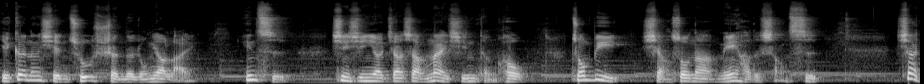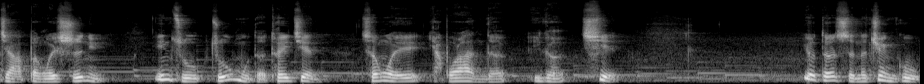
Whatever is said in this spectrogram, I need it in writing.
也更能显出神的荣耀来。因此，信心要加上耐心等候，终必享受那美好的赏赐。夏甲本为使女，因祖祖母的推荐，成为亚伯拉罕的一个妾，又得神的眷顾，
